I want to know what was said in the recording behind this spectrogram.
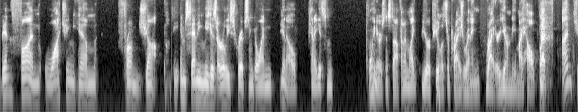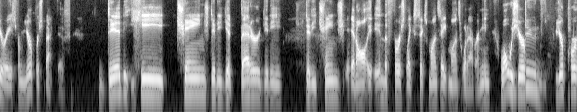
been fun watching him from jump. Him sending me his early scripts and going, you know, can I get some pointers and stuff? And I'm like, you're a Pulitzer Prize winning writer. You don't need my help. But I'm curious from your perspective, did he change? Did he get better? Did he did he change at all in the first like six months, eight months, whatever? I mean, what was your Dude, your per,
